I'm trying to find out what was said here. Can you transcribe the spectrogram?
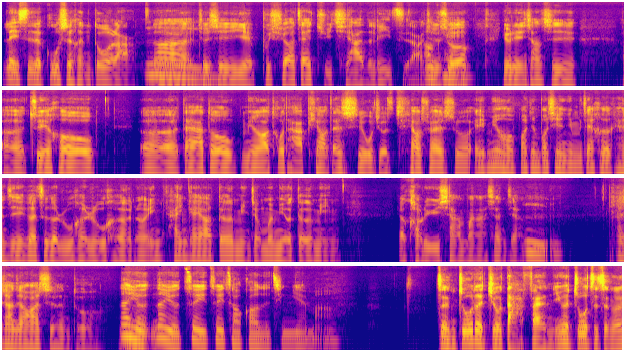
类似的故事很多啦，嗯、那就是也不需要再举其他的例子啊.就是说有点像是，呃，最后。呃，大家都没有要投他票，但是我就跳出来说：“哎，没有，抱歉，抱歉，你们再喝喝看这个，这个如何如何？然后应他应该要得名，怎么没有得名？要考虑一下吗？像这样，嗯，那像这样话是很多。那有那有最最糟糕的经验吗？整桌的酒打翻，因为桌子整个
